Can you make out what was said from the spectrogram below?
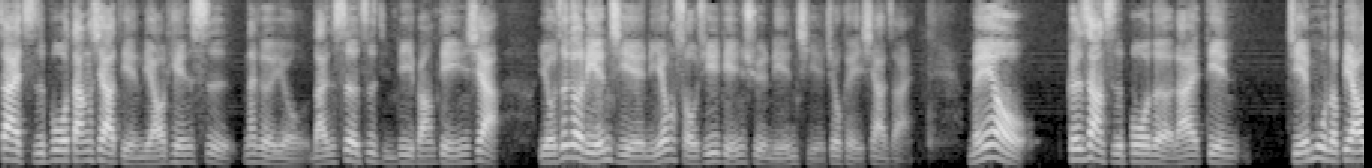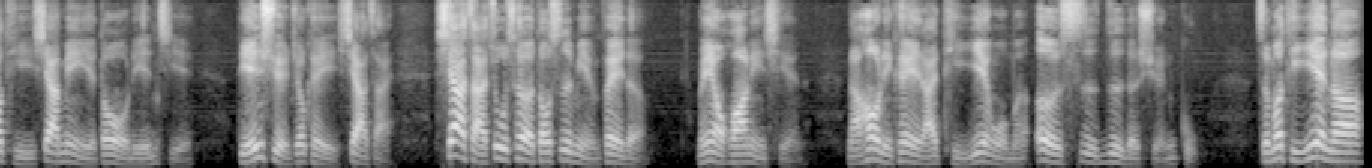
在直播当下点聊天室，那个有蓝色置顶地方，点一下，有这个连接，你用手机点选连接就可以下载。没有跟上直播的，来点节目的标题，下面也都有连接。点选就可以下载，下载注册都是免费的，没有花你钱。然后你可以来体验我们二四日的选股，怎么体验呢？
